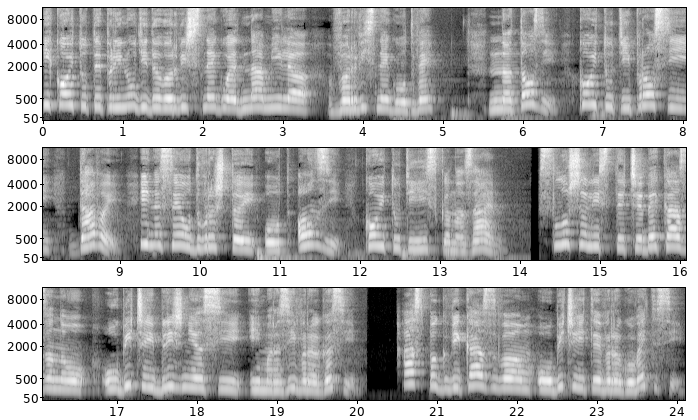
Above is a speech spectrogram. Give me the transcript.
И който те принуди да вървиш с него една миля, върви с него две. На този, който ти проси, давай и не се отвръщай от онзи, който ти иска назаем. Слушали сте, че бе казано «Обичай ближния си и мрази врага си». Аз пък ви казвам, обичайте враговете си.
